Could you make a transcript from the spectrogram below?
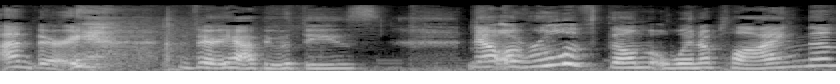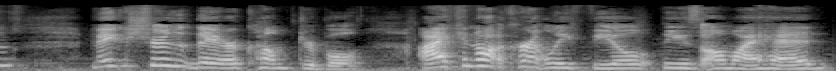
I'm very, very happy with these. Now, a rule of thumb when applying them, make sure that they are comfortable. I cannot currently feel these on my head,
